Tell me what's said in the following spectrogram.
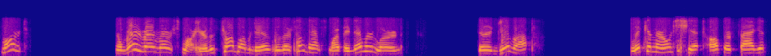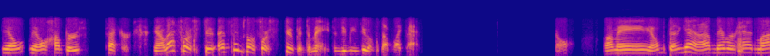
smart. Know, very, very, very smart here. The trouble of it is, is they're so damn smart they never learned to give up licking their own shit off their faggot, you know, you know, humpers pecker. Now that's sort of stu- that seems sort of stupid to me to do, do stuff like that. You know, I mean, you know, but then again, I've never had my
